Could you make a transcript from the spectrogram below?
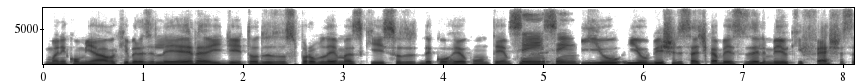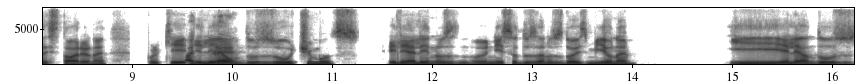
manicomial aqui brasileira e de todos os problemas que isso decorreu com o tempo. Sim, sim. E o, e o bicho de sete cabeças ele meio que fecha essa história, né? Porque Pode ele é um dos últimos, ele é ali no, no início dos anos 2000, né? E ele é um dos,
